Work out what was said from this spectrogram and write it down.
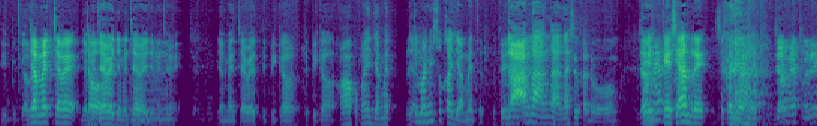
Tipikal jamet cewek jamet cowok. cewek, jamet cewek, Hmm. jamet cewek. Jamet cewek tipikal tipikal ah pokoknya jamet. berarti Jamet. mana suka jamet set Enggak, enggak, enggak, enggak suka dong. kayak, Jamet. kayak si Andre suka jamet Jamet, nanti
